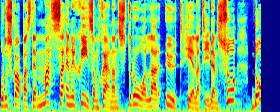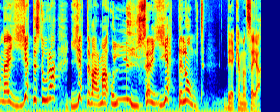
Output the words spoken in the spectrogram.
och då skapas det massa energi som stjärnan strålar ut hela tiden. Så de är jättestora, jättevarma och lyser jättelångt. Det kan man säga.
